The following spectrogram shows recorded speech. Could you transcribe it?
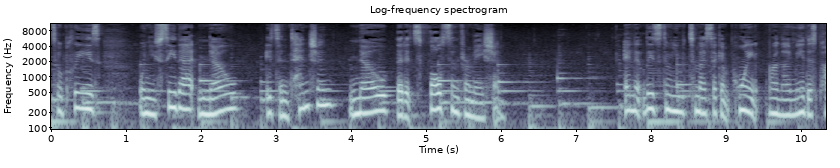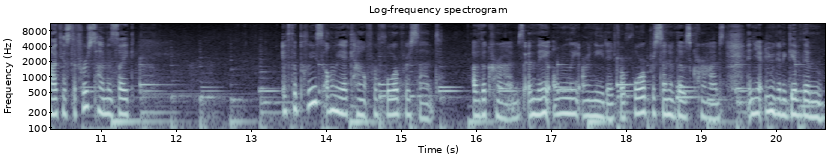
So please, when you see that, know its intention, know that it's false information. And it leads to me to my second point when I made this podcast the first time is like if the police only account for 4% of the crimes and they only are needed for 4% of those crimes and yet you're going to give them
